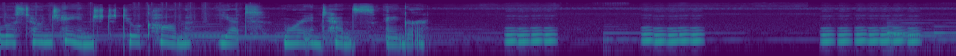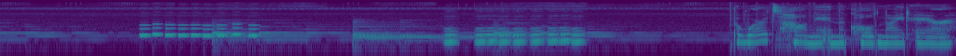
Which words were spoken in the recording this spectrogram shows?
Rolo's tone changed to a calm, yet more intense anger. The words hung in the cold night air.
